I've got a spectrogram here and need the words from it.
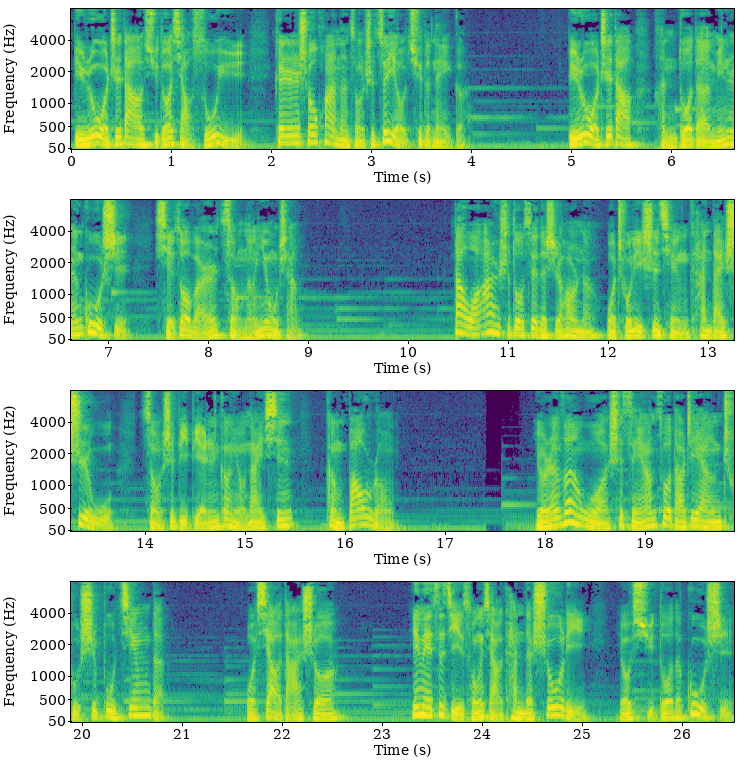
比如我知道许多小俗语，跟人说话呢总是最有趣的那个；比如我知道很多的名人故事，写作文总能用上。到我二十多岁的时候呢，我处理事情、看待事物总是比别人更有耐心、更包容。有人问我是怎样做到这样处事不惊的，我笑答说：“因为自己从小看的书里有许多的故事，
